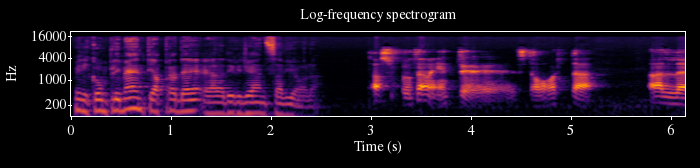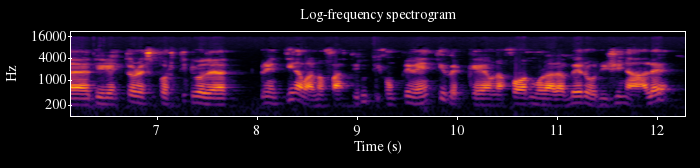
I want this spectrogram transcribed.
Quindi complimenti a Pradè e alla dirigenza Viola. Assolutamente, stavolta al direttore sportivo della Fiorentina vanno fatti tutti i complimenti perché è una formula davvero originale,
